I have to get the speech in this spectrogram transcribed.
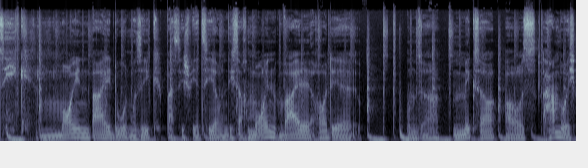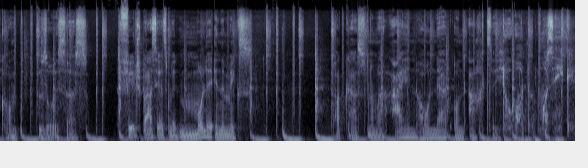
Musik. Moin bei Du und Musik, Basti Schwierz hier und ich sag Moin, weil heute unser Mixer aus Hamburg kommt. So ist das. Viel Spaß jetzt mit Mulle in the Mix. Podcast Nummer 180. Du und Musik.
